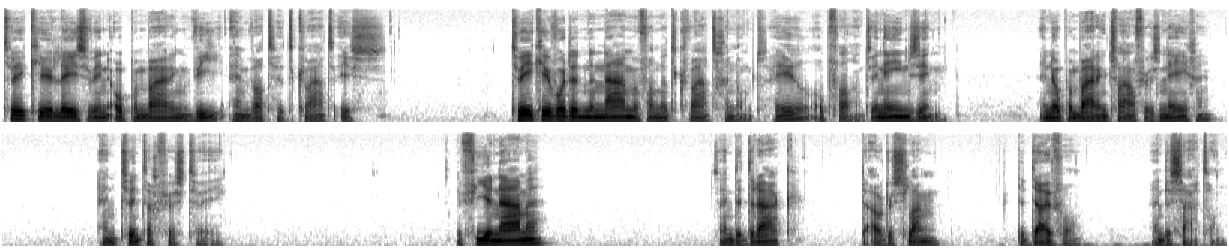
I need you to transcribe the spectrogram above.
Twee keer lezen we in Openbaring wie en wat het kwaad is. Twee keer worden de namen van het kwaad genoemd, heel opvallend, in één zin. In Openbaring 12, vers 9 en 20, vers 2. De vier namen zijn de draak, de oude slang, de duivel en de Satan.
